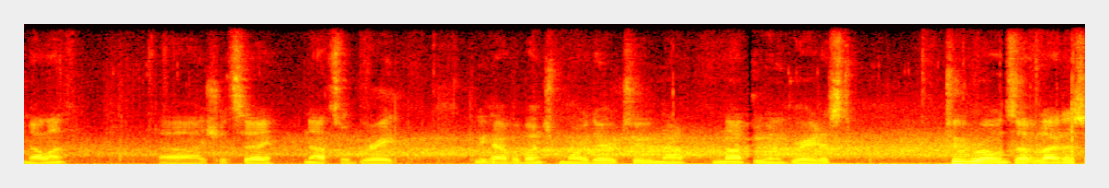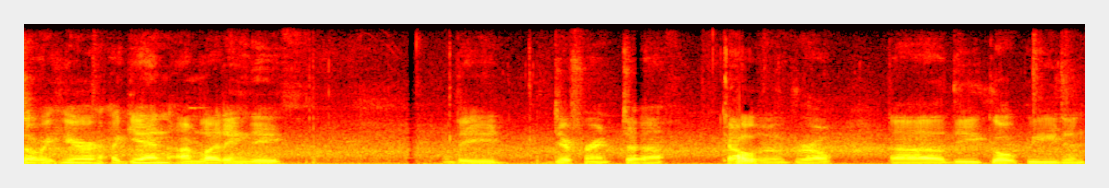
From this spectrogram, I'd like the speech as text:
melon, uh, I should say. Not so great. We have a bunch more there too. Not not doing the greatest. Two rows of lettuce over here. Again, I'm letting the the different uh, callaloo grow. Uh, the goatweed and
